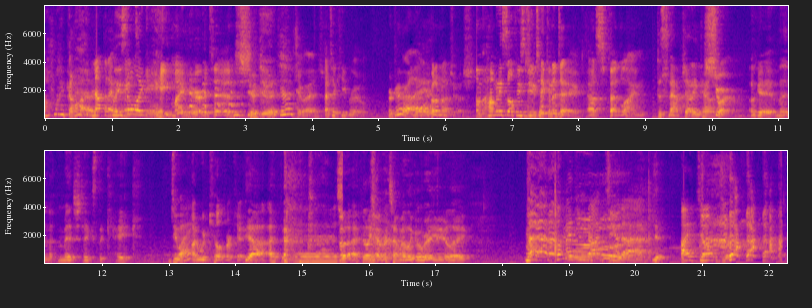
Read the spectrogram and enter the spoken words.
Oh my god. Not that I would Please hate don't like hate my heritage. You're Jewish. You're not Jewish. I took Hebrew, You're right. but I'm not Jewish. Um, how many selfies do you take in a day? Ask Fedline. Does Snapchatting count? Sure. Okay, and then Mitch takes the cake. Do I? I would kill for cake. Yeah, I. but I feel like every time I look over at you, you're like, I do not do that. yeah. I don't do.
